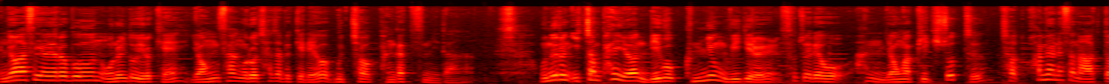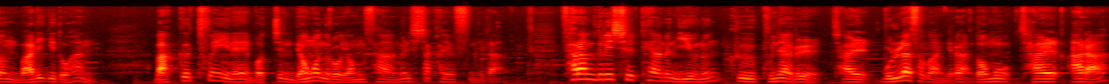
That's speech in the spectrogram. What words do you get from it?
안녕하세요 여러분. 오늘도 이렇게 영상으로 찾아뵙게 되어 무척 반갑습니다. 오늘은 2008년 미국 금융위기를 소재로 한 영화 빅쇼트 첫 화면에서 나왔던 말이기도 한 마크 트웨인의 멋진 명언으로 영상을 시작하였습니다. 사람들이 실패하는 이유는 그 분야를 잘 몰라서가 아니라 너무 잘 알아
